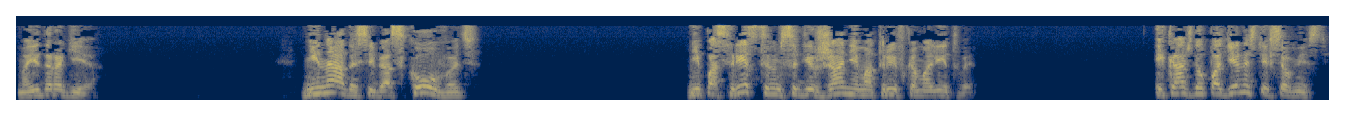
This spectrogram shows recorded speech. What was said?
мои дорогие, не надо себя сковывать непосредственным содержанием отрывка молитвы. И каждого по отдельности все вместе.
